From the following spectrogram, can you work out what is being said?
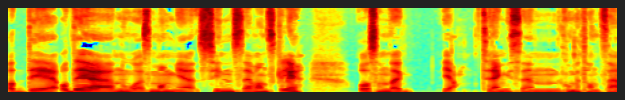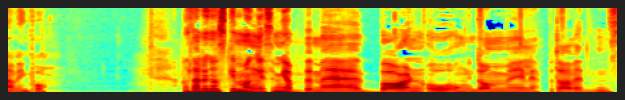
Og, det, og det er noe som mange syns er vanskelig, og som det ja, trengs en kompetanseheving på. Og så er det ganske mange som jobber med barn og ungdom i løpet av ens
